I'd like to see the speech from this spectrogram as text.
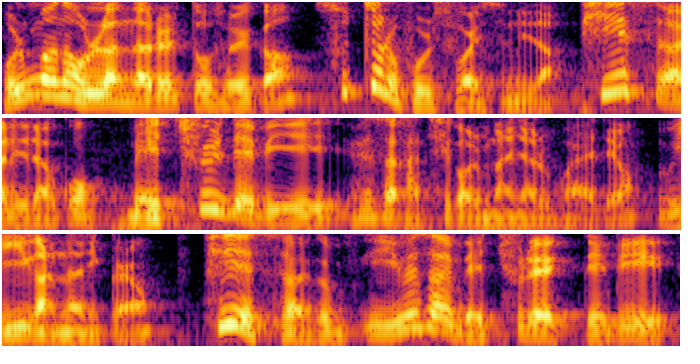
얼마나 올랐나를 또 저희가 숫자로 볼 수가 있습니다. PSR이라고 매출 대비 회사 가치가 얼마냐로 봐야 돼요. 이익 안 나니까요. PSR, 그이 회사의 매출액 대비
